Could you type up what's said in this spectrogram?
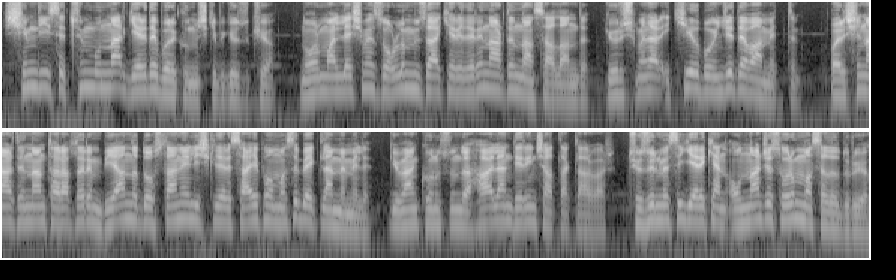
Şimdi ise tüm bunlar geride bırakılmış gibi gözüküyor. Normalleşme zorlu müzakerelerin ardından sağlandı. Görüşmeler iki yıl boyunca devam etti. Barışın ardından tarafların bir anda dostane ilişkilere sahip olması beklenmemeli. Güven konusunda halen derin çatlaklar var. Çözülmesi gereken onlarca sorun masada duruyor.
